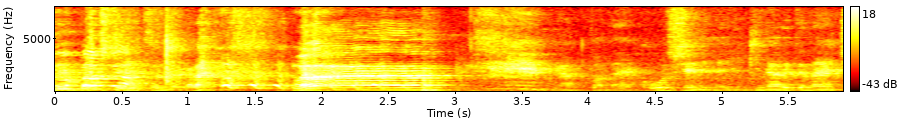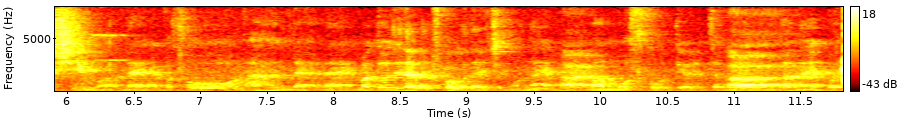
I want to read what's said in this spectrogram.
連泊してるっつうん。だからあ。やっぱね甲子園にね行き慣れてないチームはねやっぱそうなるんだよね、まあ、当時だから福岡第一もね、はい。マンモス校って言われてたからねやっぱり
